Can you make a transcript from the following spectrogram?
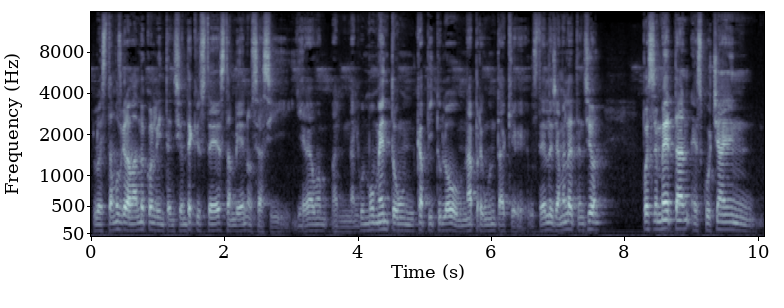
lo estamos grabando con la intención de que ustedes también, o sea, si llega en algún momento un capítulo o una pregunta que a ustedes les llame la atención, pues se metan, escuchan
